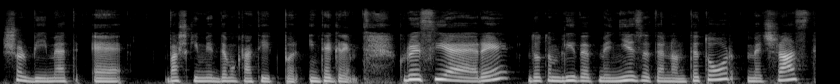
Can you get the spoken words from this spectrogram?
shërbimet e Bashkimit Demokratik për Integrim. Kryesia e re do të mblidhet me njëzet e nëntë tetor, me ç'rast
